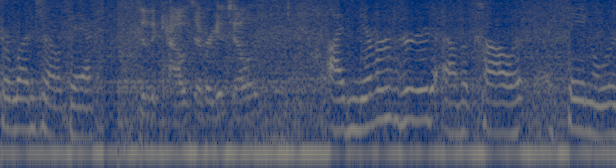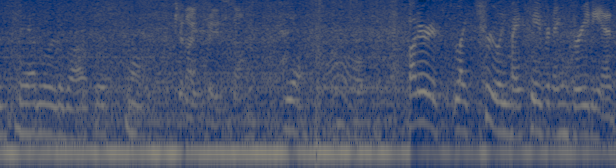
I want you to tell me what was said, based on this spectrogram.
for lunch out back. Do the cows ever get jealous? I've never heard of a cow saying a word, bad word about this. No. Can I taste some? Yes. Oh. Butter is like truly my favorite ingredient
